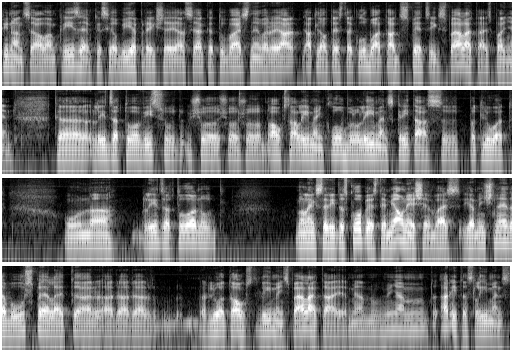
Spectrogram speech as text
finansiālām krīzēm, kas jau bija iepriekšējās, ja, ka tu vairs nevari atļauties tajā klubā tādus spēcīgus spēlētājus paņemt. Līdz ar to visu šo, šo, šo augstā līmeņa klubu līmenis kritās eh, pat ļoti. Un, līdz ar to, nu, man liekas, arī tas kopies tiem jauniešiem, vairs, ja viņš nedabū uzspēlēt ar, ar, ar, ar, ar ļoti augstu līmeņu spēlētājiem, ja, nu, viņam arī tas līmenis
